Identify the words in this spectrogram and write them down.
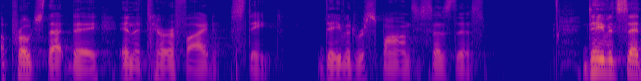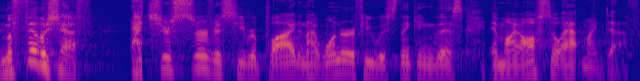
approached that day in a terrified state. David responds, he says this David said, Mephibosheth, at your service, he replied, and I wonder if he was thinking this Am I also at my death?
